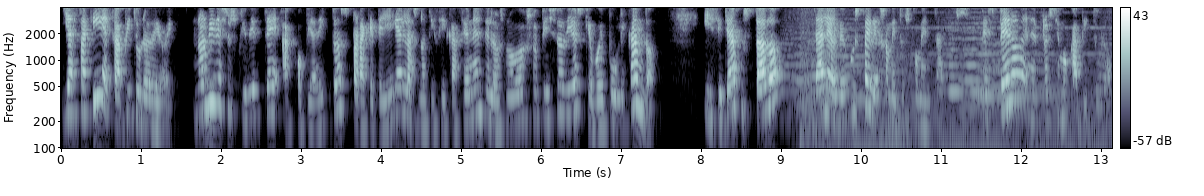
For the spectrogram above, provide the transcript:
Y hasta aquí el capítulo de hoy. No olvides suscribirte a Copiadictos para que te lleguen las notificaciones de los nuevos episodios que voy publicando. Y si te ha gustado, dale al me gusta y déjame tus comentarios. Te espero en el próximo capítulo.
